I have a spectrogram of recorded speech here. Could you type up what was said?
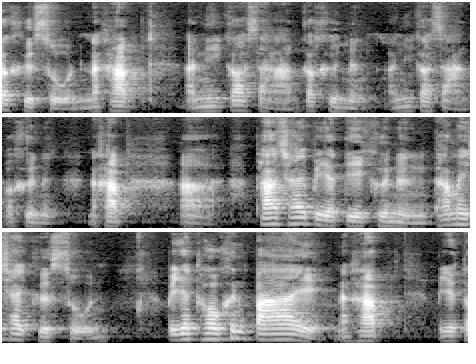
ก็คือ 0 นะครับ อันนี้ก็ 3 ก็คือ 1 อันนี้ก็ 3 ก็คือ 1 นะครับ อ่า ถ้าใช่ปริญตีคือ 1 ถ้าไม่ใช่คือ 0ปริญญาโทขึ้นไปนะครับปริญญาโท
